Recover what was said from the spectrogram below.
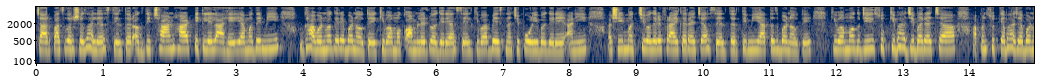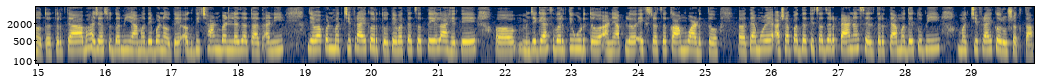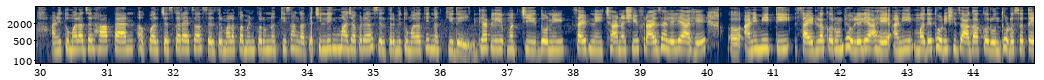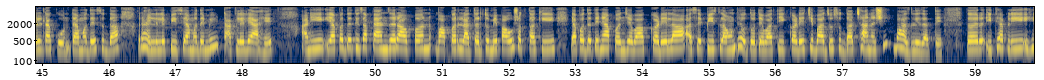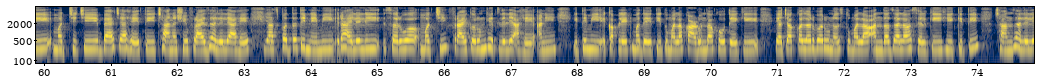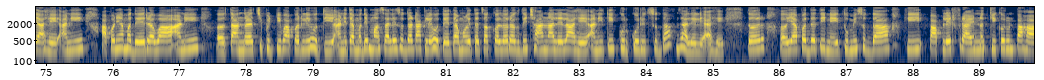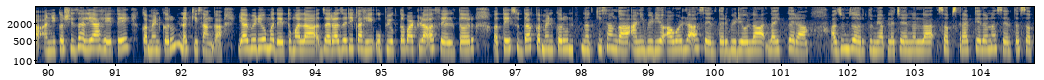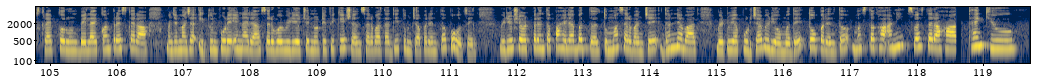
चार पाच वर्ष झाले असतील तर अगदी छान हा टिकलेला आहे. यामध्ये मी घावण वगैरे बनवते किंवा मग ऑमलेट वगैरे असेल किंवा बेसनाची पोळी वगैरे आणि अशी मच्छी वगैरे फ्राय करायची असेल तर ती मी यातच बनवते. किंवा मग जी सुकी भाजी बऱ्याचशा आपण सुक्या भाज्या बनवतो तर त्या भाज्यासुद्धा मी यामध्ये बनवते. अगदी छान बनल्या जातात आणि जेव्हा आपण मच्छी फ्राय करतो तेव्हा त्याचं तेल आहे ते म्हणजे गॅसवरती उडतं आणि आपलं एक्स्ट्राचं काम वाढतं. त्यामुळे अशा पद्धतीचा जर पॅन असेल तर त्यामध्ये तुम्ही मच्छी फ्राय करू शकता. आणि तुम्हाला जर हा पॅन परचेस करायचा असेल तर मला कमेंट करून नक्की सांगा. त्याची लिंक माझ्याकडे असेल तर मी तुम्हाला ती नक्की देईन. इथे आपली मच्छी दोन्ही साईडने छान अशी फ्राय झालेली आहे. आणि मी ती साईडला करून ठेवलेली आहे आणि मध्ये थोडीशी जागा करून थोडंसं तेल टाकून त्यामध्ये सुद्धा राहिलेले पीस यामध्ये मी टाकलेले आहेत. आणि या पद्धतीचा पॅन जर आपण वापरला तर तुम्ही पाहू शकता की या पद्धतीने आपण जेव्हा कडेला असे पीस लावून ठेवतो तेव्हा ती कडेची बाजूसुद्धा छान अशी भाजली जाते. तर इथे आपली ही मच्छीची बॅच आहे ती छान अशी फ्राय झालेली आहे. याच पद्धतीने मी राहिलेली सर्व मच्छी फ्राय करून घेतलेली आहे. आणि इथे मी एका प्लेटमध्ये ती तुम्हाला काढून दाखवते की याच्या कलरवरूनच तुम्हाला अंदाज आला असेल की ही किती छान झालेली आहे. आणि आपण यामध्ये रवा आणि तांदळाची पिट्टी वापरली होती आणि त्यामध्ये मसालेसुद्धा टाकले होते. त्यामुळे त्याचा कलर अगदी छान आलेला आहे आणि ती कुरकुरीतसुद्धा झालेली आहे. तर या पद्धतीने तुम्हीसुद्धा ही पापलेट फ्राय नक्की करून पहा आणि कशी झाली आहे ते कमेंट करून नक्की सांगा. या या व्हिडिओमध्ये तुम्हाला जरा जरी काही उपयुक्त वाटलं असेल तर तेसुद्धा ते सुद्धा कमेंट करून नक्की सांगा. आणि व्हिडिओ आवडला असेल तर व्हिडिओला लाईक करा. अजून जर तुम्ही आपल्या चॅनलला सबस्क्राईब केलं नसेल तर सबस्क्राईब करून बेल आयकॉन प्रेस करा. म्हणजे माझ्या इथून पुढे येणाऱ्या सर्व व्हिडिओचे नोटिफिकेशन सर्वात आधी तुमच्यापर्यंत पोहोचेल. व्हिडिओ शेवटपर्यंत पाहिल्याबद्दल तुम्हा सर्वांचे धन्यवाद. भेटूया पुढच्या व्हिडिओमध्ये. तोपर्यंत मस्त खा आणि स्वस्त राहा. थँक्यू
